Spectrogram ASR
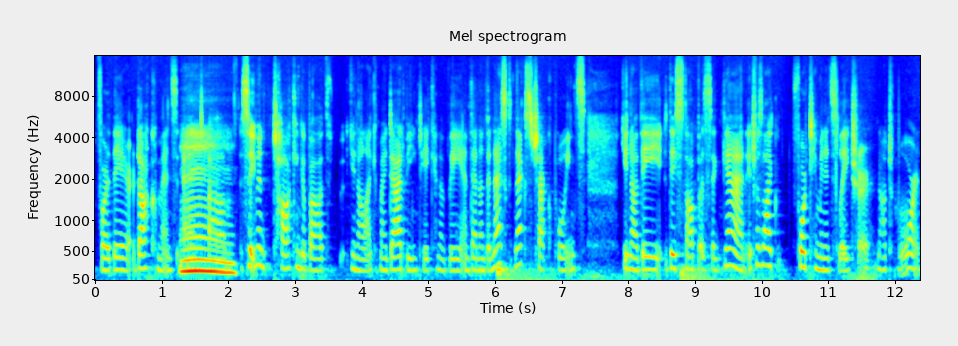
for their documents mm. and um, so even talking about you know like my dad being taken away and then on the next next checkpoints you know they they stop us again. It was like 40 minutes later not more.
